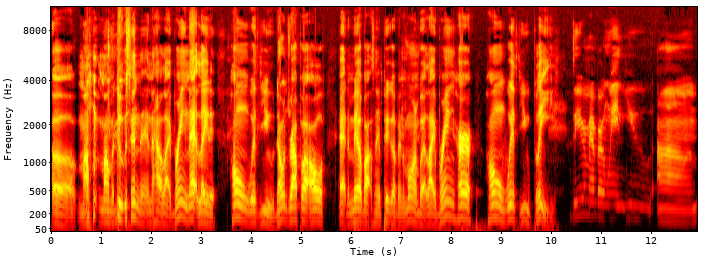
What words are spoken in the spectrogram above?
uh Mama, Mama Dukes in the in the house. Like bring that lady home with you. Don't drop her off at the mailbox and then pick up in the morning, but like bring her home with you, please. Do you remember when you um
